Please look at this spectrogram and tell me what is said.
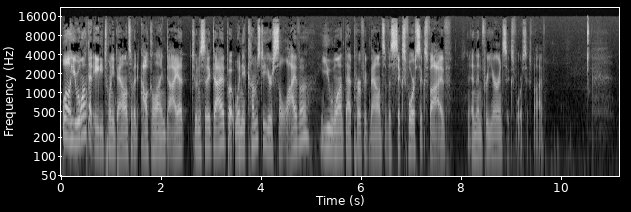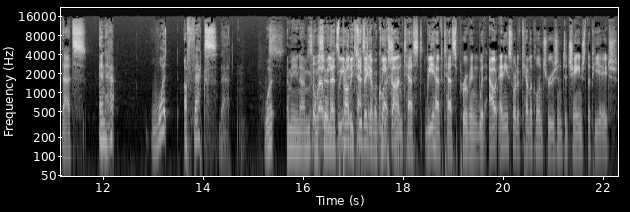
Well, you want that 80-20 balance of an alkaline diet to an acidic diet, but when it comes to your saliva, you want that perfect balance of a 6-4, 6-5, and then for urine 6-4, 6-5. That's And ha- what affects that? What I mean, I'm, I'm uh, sure we- that's probably been too big of a question. We've gone test. We have tests proving without any sort of chemical intrusion to change the pH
